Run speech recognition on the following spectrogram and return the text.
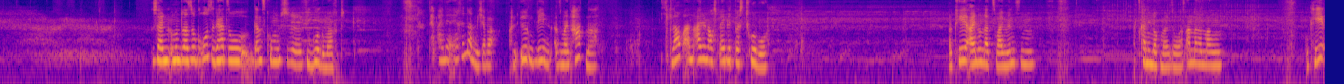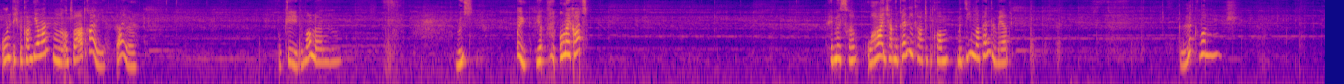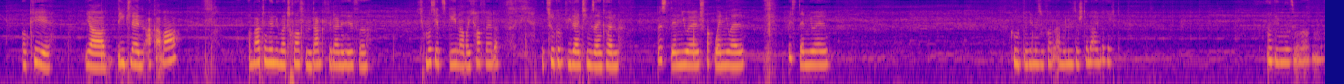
Sein Mund war so groß und der hat so ganz komische Figur gemacht. Der eine erinnert mich aber an irgendwen, also mein Partner. Ich glaube an einen aus Beyblade Burst Turbo. Okay, 102 Münzen. Jetzt kann ich noch mal so was anderes machen. Okay, und ich bekomme Diamanten. Und zwar drei. Geil. Okay, gewonnen. Was? Ui, ja. Oh mein Gott! Himmelsraum. Oha, ich habe eine Pendelkarte bekommen. Mit 7er Pendelwert. Glückwunsch. Okay. Ja, die kleinen Ackerbar. Erwartungen übertroffen. Danke für deine Hilfe. Ich muss jetzt gehen, aber ich hoffe, dass wir in Zukunft wieder ein Team sein können. Bis denn, Joel. Spackwenuel. Bis denn, Joel. Gut, beginne sofort Analysestelle ein Bericht. Und gegen uns erwarten.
